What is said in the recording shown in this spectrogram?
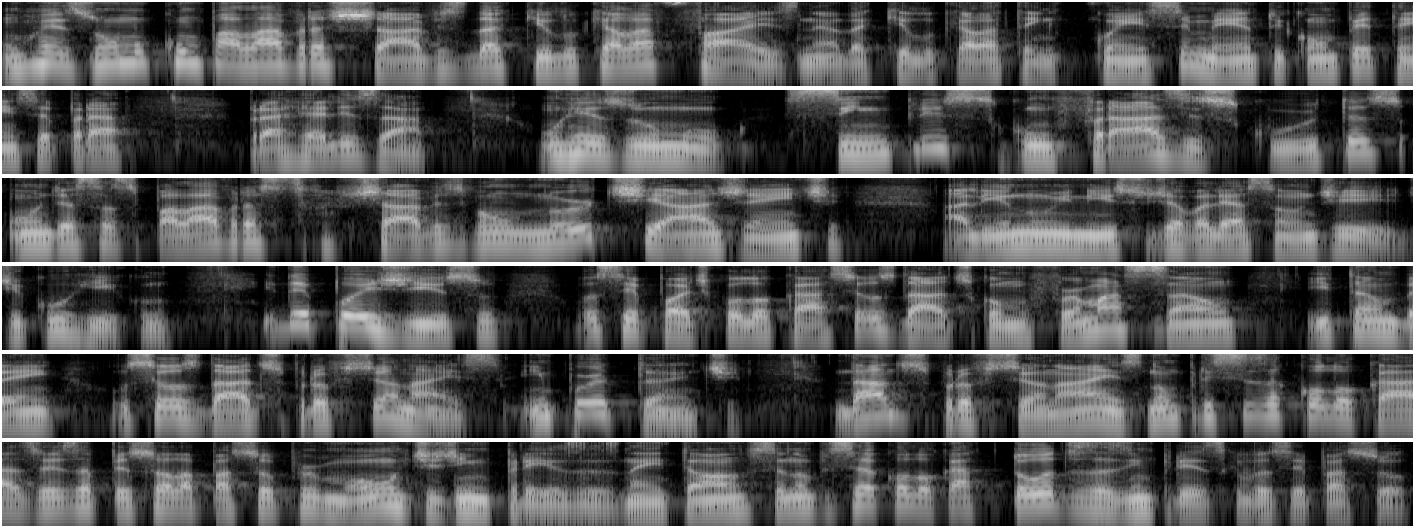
um resumo com palavras-chave daquilo que ela faz, né? daquilo que ela tem conhecimento e competência para realizar. Um resumo simples, com frases curtas, onde essas palavras-chave vão nortear a gente ali no início de avaliação de, de currículo. E depois disso, você pode colocar seus dados como formação e também os seus dados profissionais. Importante. Dados profissionais não precisa colocar, às vezes a pessoa ela passou por um monte de empresas, né? Então você não precisa colocar todas as empresas que você passou.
